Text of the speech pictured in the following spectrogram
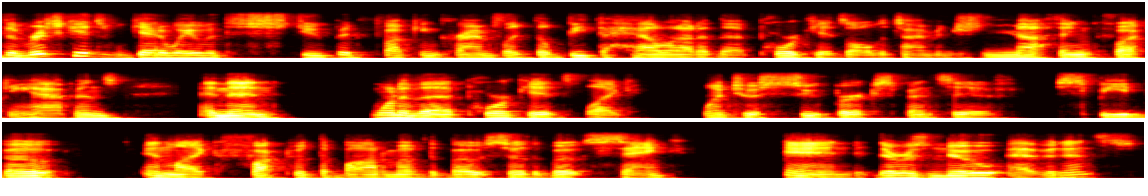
the rich kids get away with stupid fucking crimes. Like they'll beat the hell out of the poor kids all the time and just nothing fucking happens. And then one of the poor kids like went to a super expensive speedboat and like fucked with the bottom of the boat so the boat sank and there was no evidence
